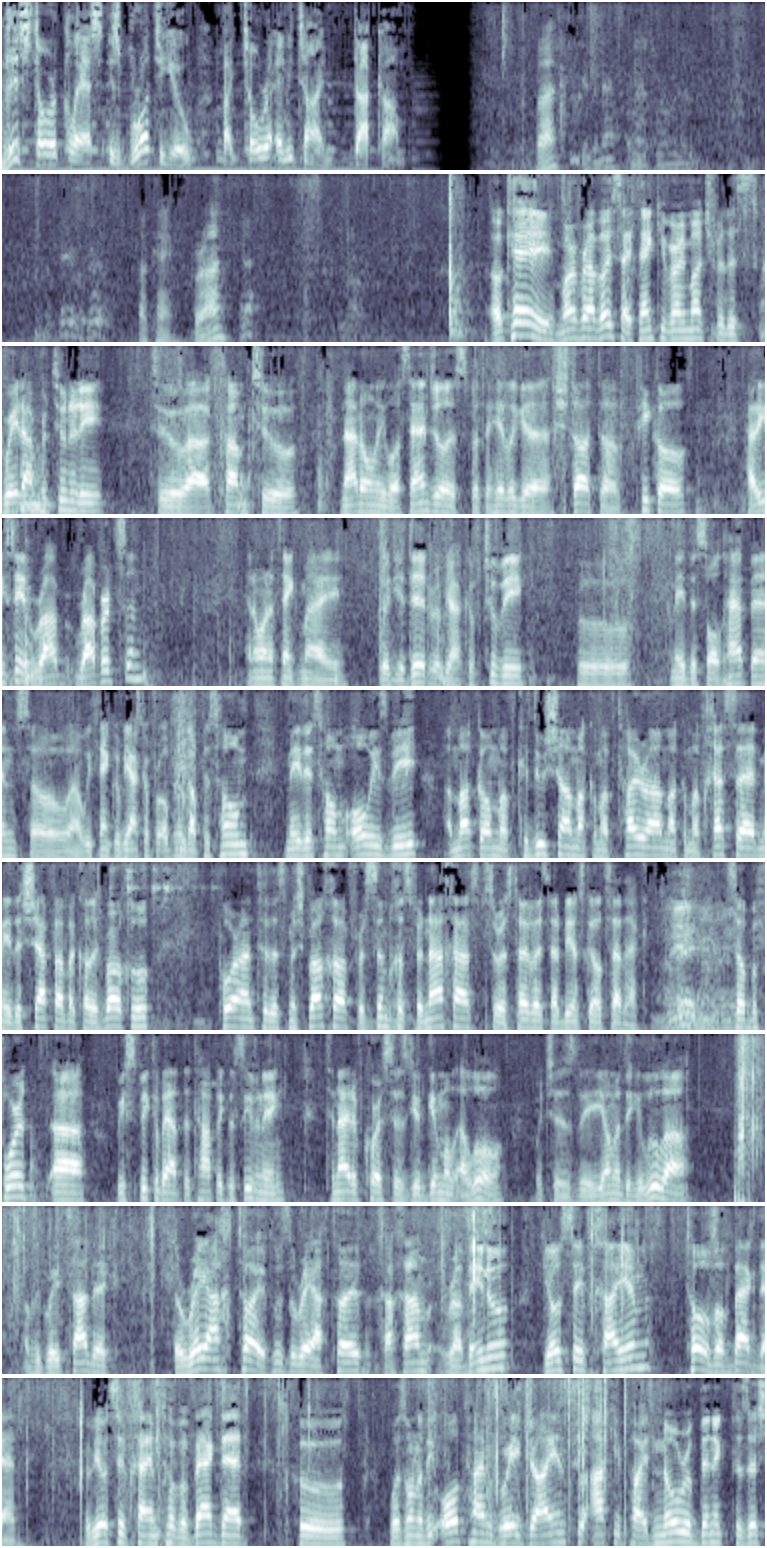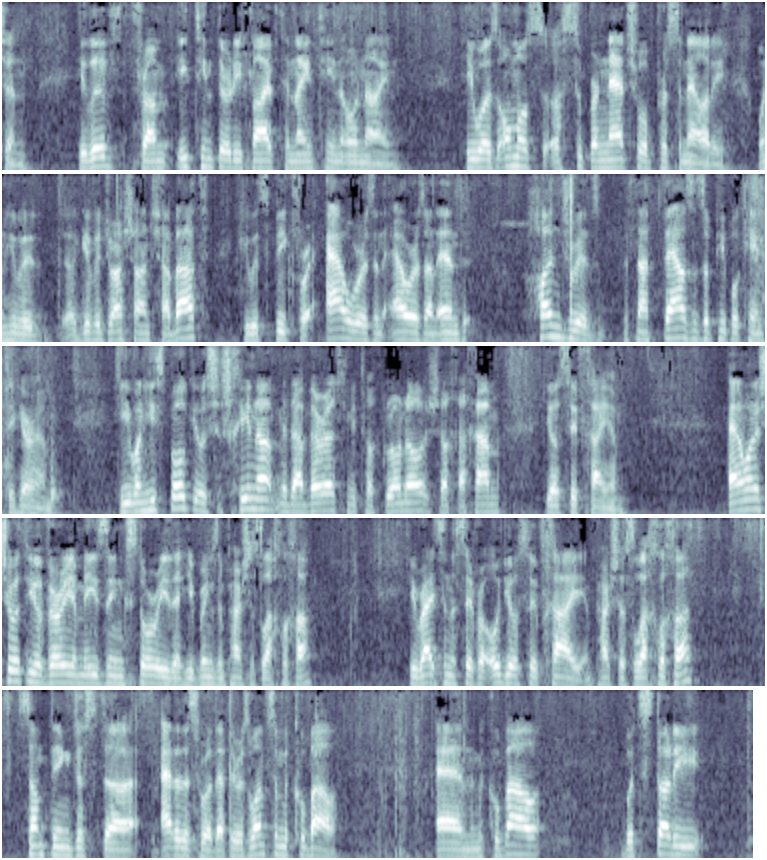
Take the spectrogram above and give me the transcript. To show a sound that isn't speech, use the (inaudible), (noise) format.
This Torah class is brought to you by TorahAnytime.com. What? He's an asshole. Okay, we're on? Yeah. Okay, Marv Rabosai, thank you very much for this great opportunity to uh, come to not only Los Angeles, but the Heilige Stadt of Pico. How do you say it? Rob- Robertson? And I want to thank my good Yedid, Rabbi Yaakov Tubi, who made this all happen. So uh, we thank Rabbi Yaakov for opening up his home. May this home always be a makom of kedusha, makom of Torah, makom of chesed. May the shefa of Hakadosh Baruch Hu pour onto this mishpacha for simchas, for nachas, b'suras tovas, adbiyas gel tzedek. So before uh, we speak about the topic this evening, tonight of course is Yud Gimel Elul, which is the Yom of the Hilula of the great tzaddik, the Reach Toiv. Who's the Reach Toiv? Chacham Rabbeinu Yosef Chaim Tov of Baghdad. Rabbi Yosef Chaim Tov of Baghdad, who was one of the all-time great giants who occupied no rabbinic position. He lived from 1835 to 1909. He was almost a supernatural personality. When he would uh, give a drasha on Shabbat, he would speak for hours and hours on end. Hundreds, if not thousands of people came to hear him. He, when he spoke, it was Shechina Medaberes Mitoch Grono Shachacham Yosef Chaim. And I want to share with you a very amazing story that he brings in Parshas Lech Lecha. He writes in the Sefer Od Yosef Chai in Parshas Lech Lecha something just uh, out of this world. That there was once a Mekubal, and the Mekubal would study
